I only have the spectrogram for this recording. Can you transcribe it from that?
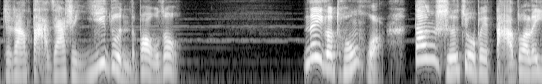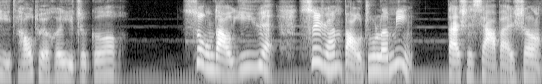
这让大家是一顿的暴揍。那个同伙当时就被打断了一条腿和一只胳膊，送到医院，虽然保住了命，但是下半生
